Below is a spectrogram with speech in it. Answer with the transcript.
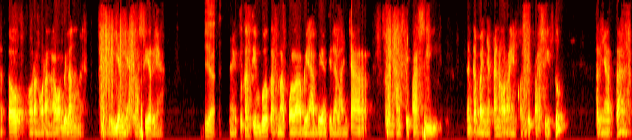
atau orang-orang awam bilang kemudian ya, lasir ya. Iya. Nah itu kan timbul karena pola BAB yang tidak lancar, sering konstipasi. Dan kebanyakan orang yang konstipasi itu ternyata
